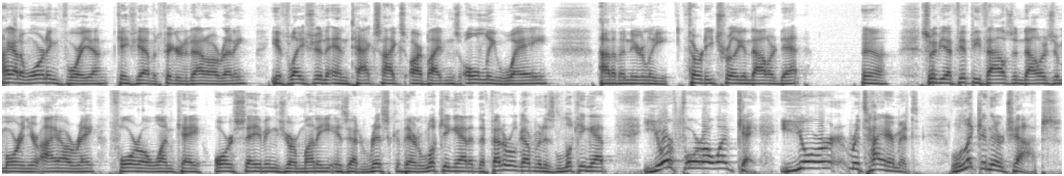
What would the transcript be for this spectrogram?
I got a warning for you in case you haven't figured it out already. Inflation and tax hikes are Biden's only way out of a nearly $30 trillion debt. Yeah. So if you have $50,000 or more in your IRA, 401k, or savings, your money is at risk. They're looking at it. The federal government is looking at your 401k, your retirement, licking their chops.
